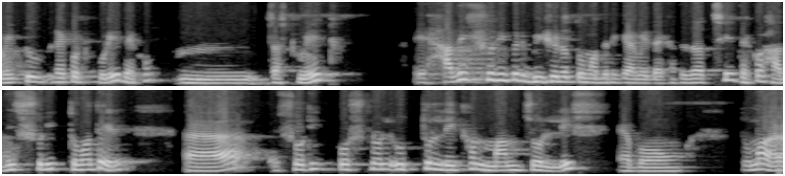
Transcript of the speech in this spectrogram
আমি একটু রেকর্ড করি, দেখো জাস্ট মিনিট এই হাদিস শরীফের বিষয়টা তোমাদেরকে আমি দেখাতে যাচ্ছি। দেখো, হাদিস শরীফ তোমাদের সঠিক প্রশ্ন উত্তর লিখন মান চল্লিশ এবং তোমার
